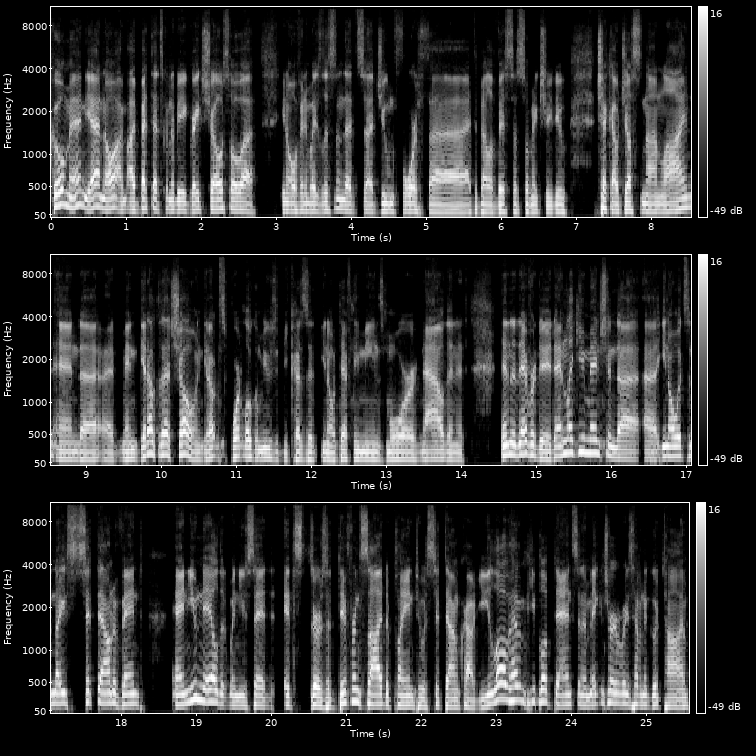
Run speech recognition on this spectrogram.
Cool, man. Yeah, no, I, I bet that's going to be a great show. So, uh, you know, if anybody's listening, that's uh, June 4th uh, at the Bella Vista. So make sure you do check out Justin online and, uh, and get out to that show and get out and support local music because it, you know, definitely means more now than it, than it ever did. And like you mentioned, uh, uh, you know, it's a nice sit down event. And you nailed it when you said it's there's a different side to playing to a sit down crowd. You love having people up dancing and making sure everybody's having a good time.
